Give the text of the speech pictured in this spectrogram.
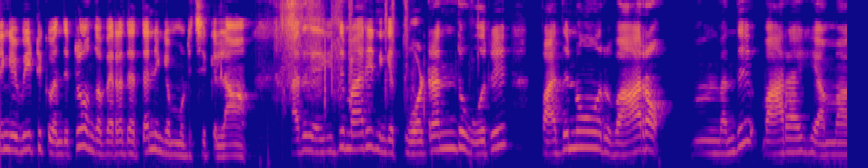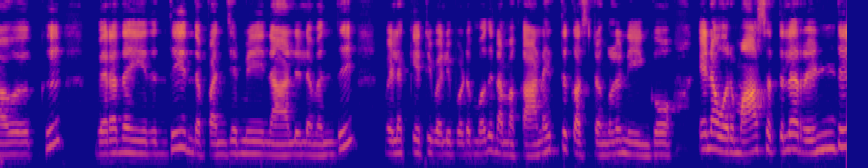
நீங்கள் வீட்டுக்கு வந்துட்டு உங்கள் விரதத்தை நீங்கள் முடிச்சுக்கலாம். அது இது மாதிரி நீங்கள் தொடர்ந்து ஒரு பதினோரு வாரம் வந்து வாராகி அம்மாவுக்கு விரதம் இருந்து இந்த பஞ்சமி நாளில் வந்து விளக்கேற்றி வழிபடும்போது நமக்கு அனைத்து கஷ்டங்களும் நீங்கும். ஏன்னா ஒரு மாதத்துல ரெண்டு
